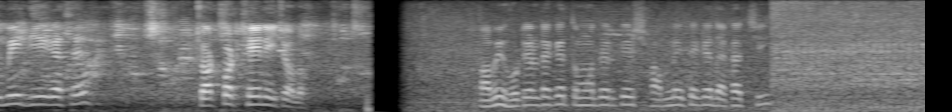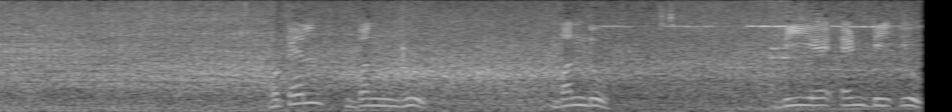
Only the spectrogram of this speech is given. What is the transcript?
রুমেই দিয়ে গেছে। চটপট খেয়ে নেই চলো। আমি হোটেলটাকে তোমাদেরকে সামনে থেকে দেখাচ্ছি। Hotel Bandhu Bandhu B A N D U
